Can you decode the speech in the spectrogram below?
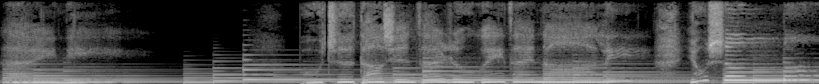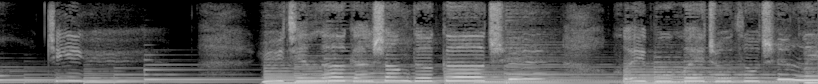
爱你，不知道现在人会在哪里。有什么机遇遇见了感伤的歌曲？会不会驻足去聆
